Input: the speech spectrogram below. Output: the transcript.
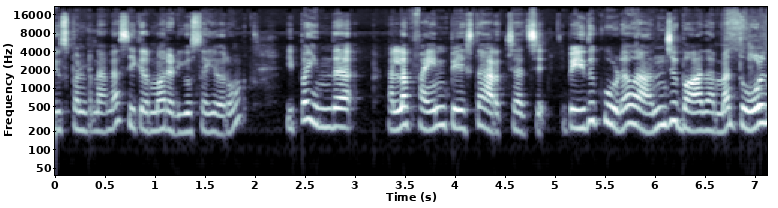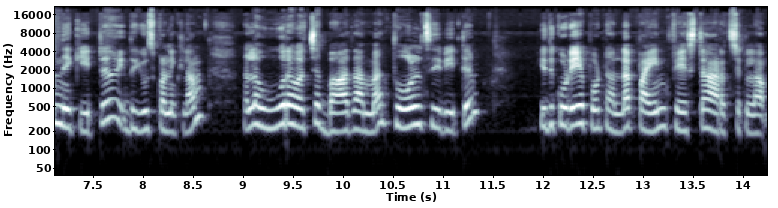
யூஸ் பண்ணுறனால சீக்கிரமாக ரெடியூஸ் ஆகி வரும். இப்போ இந்த நல்லா ஃபைன் பேஸ்ட்டாக அரைச்சாச்சு. இப்போ இது கூட ஒரு அஞ்சு பாதாமை தோல் நீக்கிட்டு இதை யூஸ் பண்ணிக்கலாம். நல்லா ஊற வச்ச பாதாமை தோல் சீவிட்டு இது கூடயே போட்டு நல்லா பைன் ஃபேஸ்ட்டாக அரைச்சிக்கலாம்.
